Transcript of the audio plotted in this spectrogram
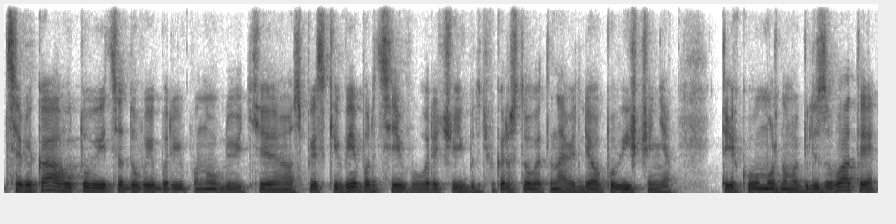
ЦВК готується до виборів, поновлюють е, списки виборців, говорять, що їх будуть використовувати навіть для оповіщення тих, кого можна мобілізувати,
